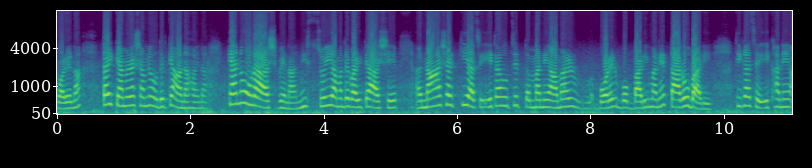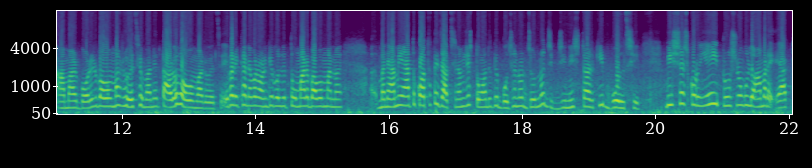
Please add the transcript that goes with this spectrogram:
করে না, তাই ক্যামেরার সামনে ওদেরকে আনা হয় না। কেন ওরা আসবে না? নিশ্চয়ই আমাদের বাড়িতে আসে। না আসার কি আছে? এটা হচ্ছে মানে আমার বরের বাড়ি মানে তারও বাড়ি। ঠিক আছে? এখানে আমার বরের বাবা মা রয়েছে মানে তারও বাবা মা রয়েছে। এবার এখানে আবার অনেকে বলবে, তোমার বাবা মা নয়। মানে আমি এত কথাতে যাচ্ছিলাম যে তোমাদেরকে বোঝানোর জন্য জিনিসটা আর কি বলছি। বিশ্বাস করো, এই প্রশ্নগুলো আমার এত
